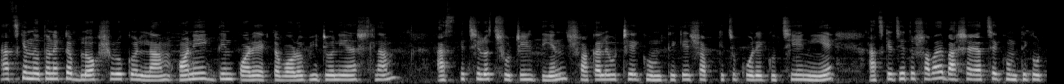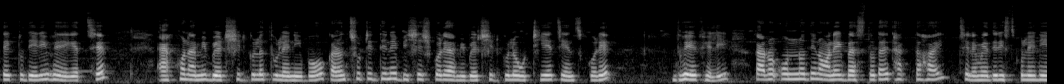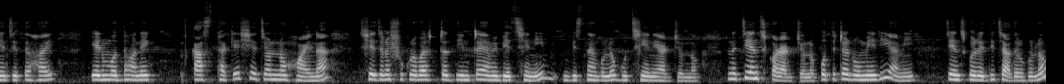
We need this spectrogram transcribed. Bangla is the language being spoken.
আজকে নতুন একটা ব্লগ শুরু করলাম। অনেক দিন পরে একটা বড় ভিডিও নিয়ে আসলাম। আজকে ছিল ছুটির দিন। সকালে উঠে ঘুম থেকে সব কিছু করে গুছিয়ে নিয়ে আজকে যেহেতু সবাই বাসায় আছে, ঘুম থেকে উঠতে একটু দেরি হয়ে গেছে। এখন আমি বেডশিটগুলো তুলে নিব। কারণ ছুটির দিনে বিশেষ করে আমি বেডশিটগুলো উঠিয়ে চেঞ্জ করে ধুয়ে ফেলি। কারণ অন্য দিন অনেক ব্যস্ততায় থাকতে হয় ছেলে মেয়েদের স্কুলে নিয়ে যেতে হয়, এর মধ্যে অনেক কাজ থাকে, সেজন্য হয় না। সেজন্য শুক্রবারটার দিনটাই আমি বেছে নিই বিছনাগুলো গুছিয়ে নেওয়ার জন্য মানে চেঞ্জ করার জন্য। প্রতিটা রুমেরই আমি চেঞ্জ করে দিই চাদরগুলো।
